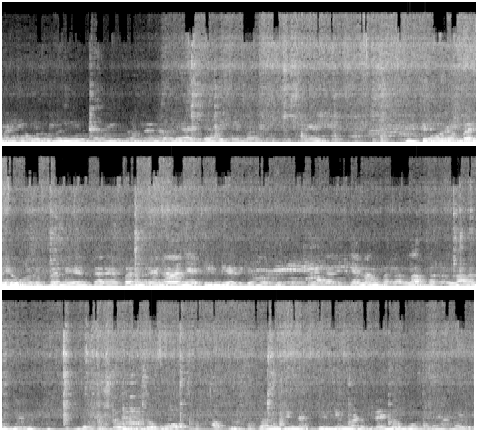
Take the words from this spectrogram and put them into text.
ಬನ್ನಿ, ಊರು ಬನ್ನಿ ಅಂತ ಬಂದರೆ ನಾನೇ ಅಡುಗೆ ತಿಂಡಿ ಮಾಡಬೇಕು ಫ್ರೆಂಡ್ ಊರು ಬನ್ನಿ ಊರು ಬನ್ನಿ ಅಂತಾರೆ. ಬಂದ್ರೆ ನಾನೇ ತಿಂಡಿ ಅಡುಗೆ ಮಾಡಬೇಕು ಫ್ರೆಂಡ್ ಅದಕ್ಕೆ ನಾನು ಬರಲ್ಲ ಬರಲ್ಲ ಅಂತೀನಿ ಡೊವ್ವು ಡೊವ್ವು ಡೊವ್ವು ಅಪರೂಪಕ್ಕೆ ಒಂದಿನ ತಿಂಡಿ ಮಾಡಿದ್ರೆ ಡೊವ್ವು ಚೆನ್ನಾಗಿ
